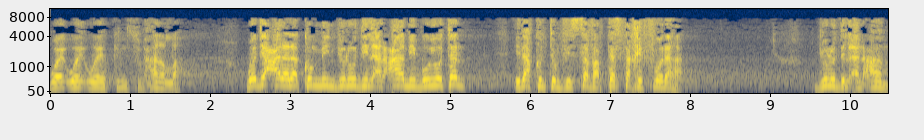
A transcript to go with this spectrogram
ويكن سبحان الله. وجعل لكم من جلود الأنعام بيوتا إذا كنتم في السفر تستخفونها. جلود الأنعام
